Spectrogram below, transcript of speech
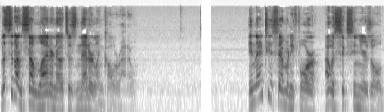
Listed on some liner notes as Nederland, Colorado. In 1974, I was 16 years old.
